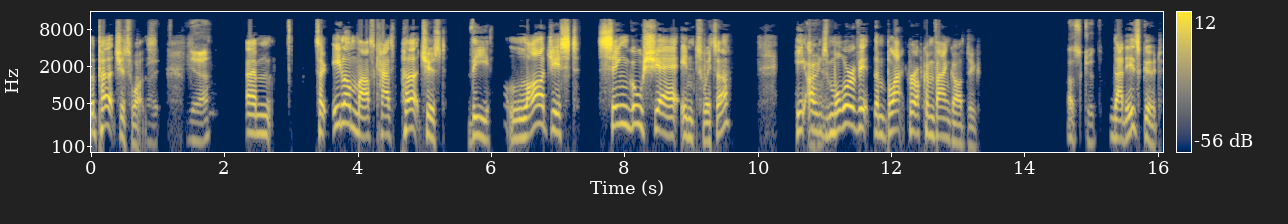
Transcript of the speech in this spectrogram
The purchase was. Right. Yeah. Um, so Elon Musk has purchased the largest single share in Twitter. He owns more of it than BlackRock and Vanguard do. That's good. That is good.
